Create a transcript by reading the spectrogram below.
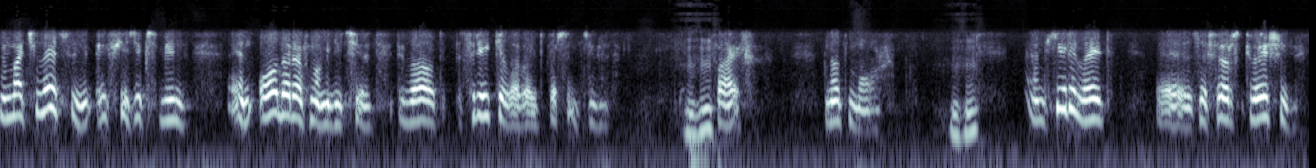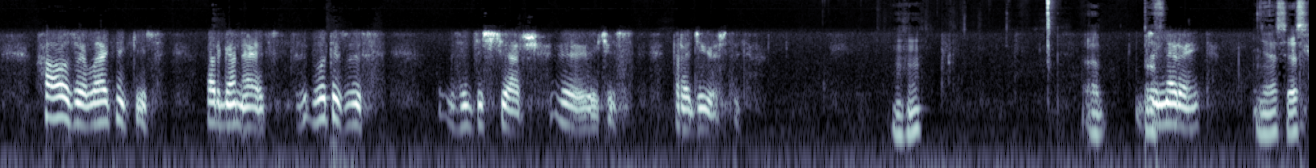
Much less in physics mean an order of magnitude, about 3 kilovolt per centimeter. Mm-hmm. 5 not more. Mm-hmm. And he relate uh, the first question, how the lightning is organized. What is this the discharge uh, which is produced? Mm-hmm. Uh, prof- Generate. Yes, yes.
